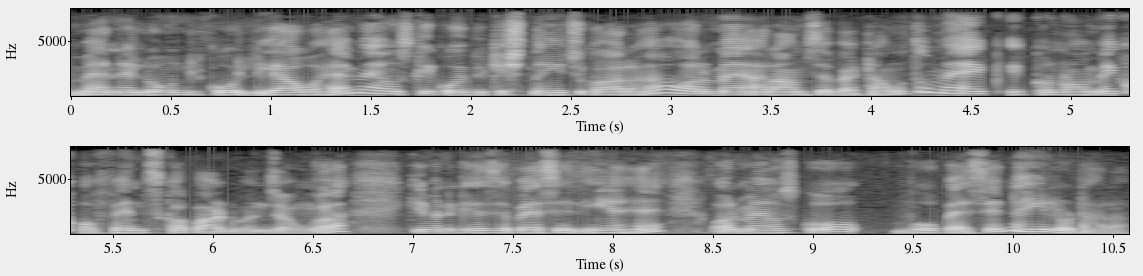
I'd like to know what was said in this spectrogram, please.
मैंने लोन को लिया हुआ है, मैं उसकी कोई भी किस्त नहीं चुका रहा और मैं आराम से बैठा हूँ तो मैं एक इकोनॉमिक ऑफेंस का पार्ट बन जाऊँगा कि मैंने किसी से पैसे लिए हैं और मैं उसको वो पैसे नहीं लौटा रहा।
